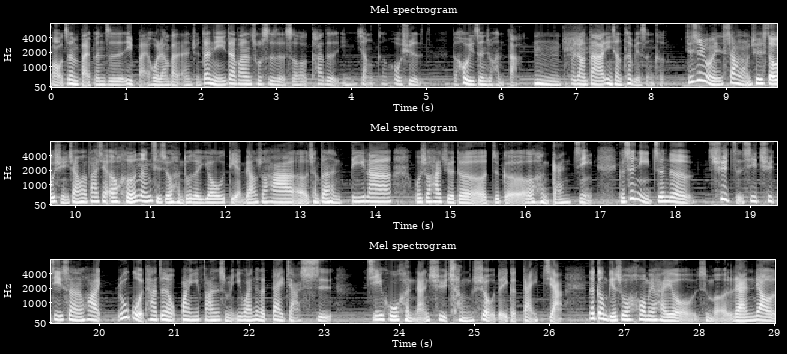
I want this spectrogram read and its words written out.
保证百分之一百或两百的安全，但你一旦发生出事的时候，它的影响跟后续的后遗症就很大，嗯，会让大家印象特别深刻。其实，如果你上网去搜寻一下，会发现，呃，核能其实有很多的优点，比方说它呃成本很低啦，或者说它觉得这个很干净。可是你真的去仔细去计算的话，如果它真的万一发生什么意外，那个代价是几乎很难去承受的一个代价。那更别说后面还有什么燃料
